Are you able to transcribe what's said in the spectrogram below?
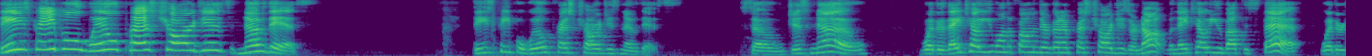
These people will press charges. Know this. These people will press charges. Know this. So just know whether they tell you on the phone they're going to press charges or not, when they tell you about this theft, whether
